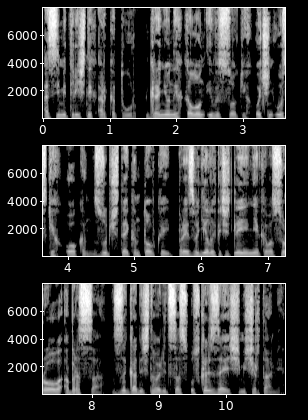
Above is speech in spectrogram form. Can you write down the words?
асимметричных аркатур, граненых колонн и высоких, очень узких окон зубчатой окантовкой производила впечатление некого сурового образца, загадочного лица с ускользающими чертами.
